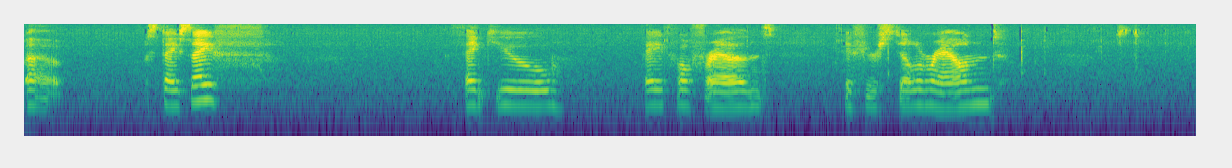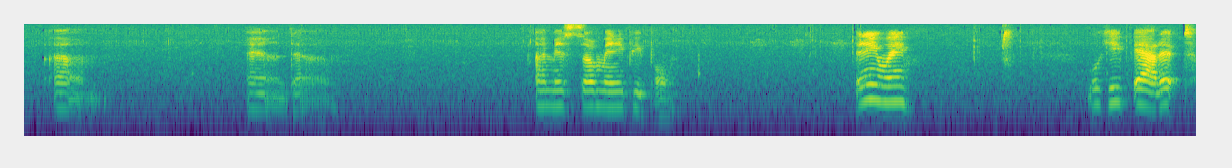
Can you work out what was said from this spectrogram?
Uh, stay safe. Thank you, faithful friends, if you're still around. Um, and uh, I miss so many people. But anyway, we'll keep at it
